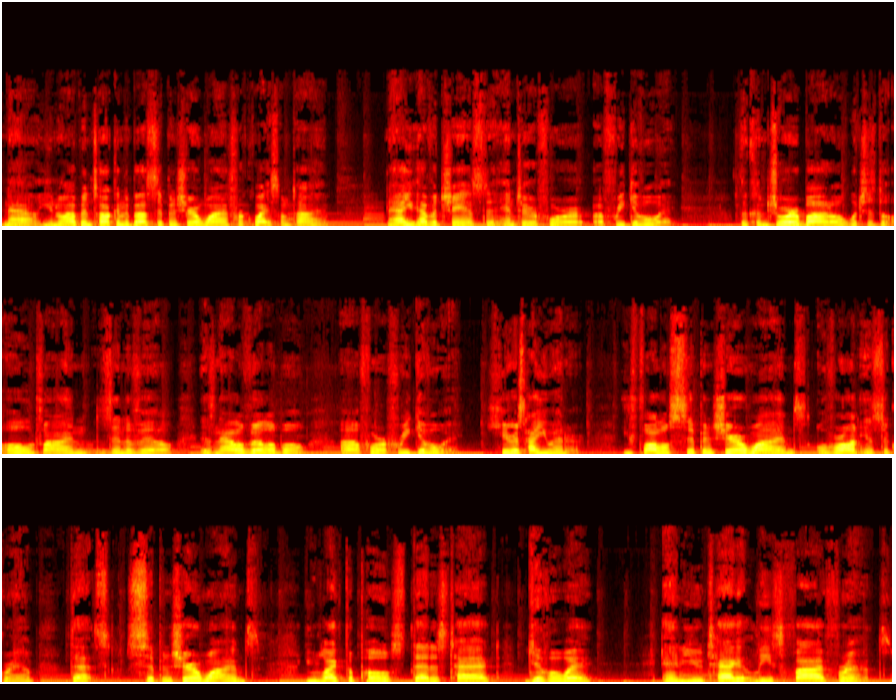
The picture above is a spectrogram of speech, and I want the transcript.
Now, you know I've been talking about sip and share wine for quite some time. Now you have a chance to enter for a free giveaway. The Conjurer bottle, which is the old Vine Zinfandel, is now available uh, for a free giveaway. Here's how you enter. You follow Sip and Share Wines over on Instagram. That's Sip and Share Wines. You like the post that is tagged giveaway, and you tag at least five friends.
